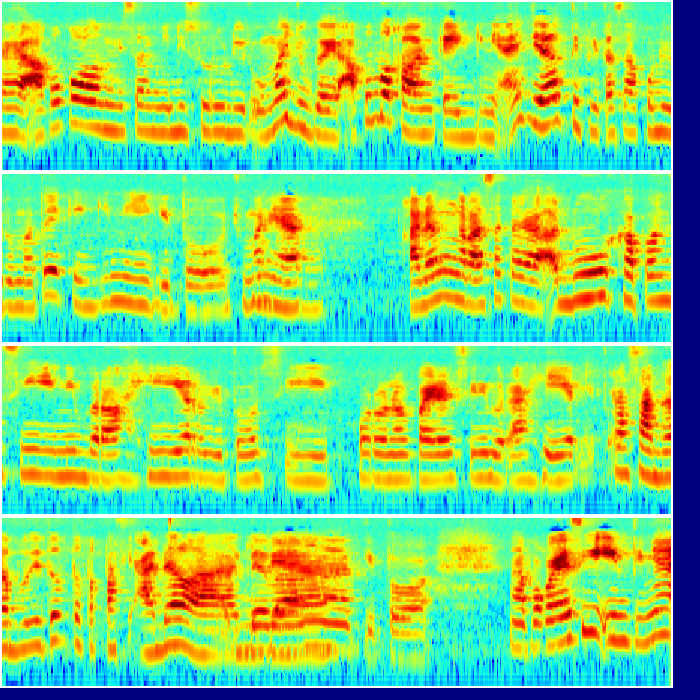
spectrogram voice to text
Kayak aku kalau misalnya disuruh di rumah juga ya aku bakalan kayak gini aja. Aktivitas aku di rumah tuh ya kayak gini gitu. Cuman ya Benar. Kadang ngerasa kayak aduh kapan sih ini berakhir? gitu si coronavirus ini berakhir gitu. Rasa gabut itu tetap pasti ada lah ada gitu ya. banget gitu. Nah pokoknya sih intinya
